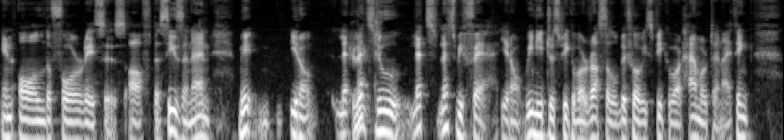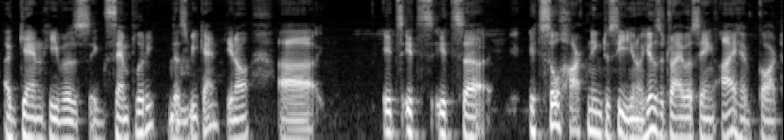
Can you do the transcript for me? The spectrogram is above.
in all the four races of the season, and you know let, us do let's let's be fair. You know we need to speak about russell before we speak about hamilton. I think again he was exemplary this mm-hmm. weekend you know. Uh, it's it's it's uh, it's so heartening to see you know here's a driver saying i have got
